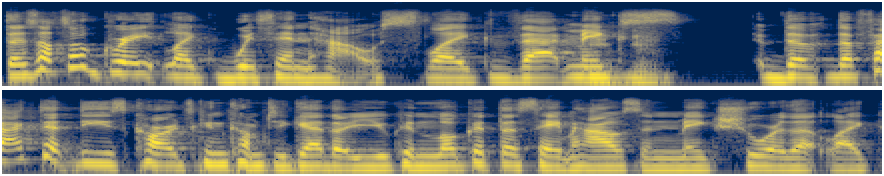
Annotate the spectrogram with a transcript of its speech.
There's also great like within house. Like that makes mm-hmm the the fact that these cards can come together, you can look at the same house and make sure that like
